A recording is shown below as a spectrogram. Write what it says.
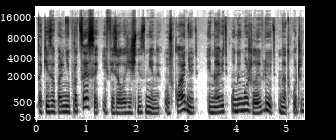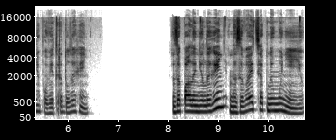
Такі запальні процеси і фізіологічні зміни ускладнюють і навіть унеможливлюють надходження повітря до легень. Запалення легень називається пневмонією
